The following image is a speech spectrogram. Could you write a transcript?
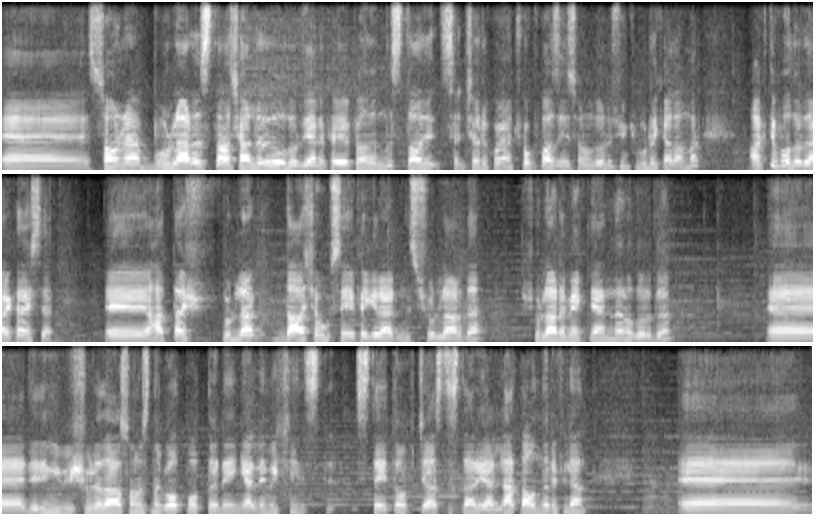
Ee, sonra buralarda stal çarları da olurdu. Yani PvP alanında stal çarı koyan çok fazla insan olurdu. Çünkü buradaki adamlar aktif olurdu arkadaşlar. Ee, hatta şuralar daha çabuk safe'e girerdiniz şuralarda. Şuralarda bekleyenler olurdu. Ee, dediğim gibi şurada daha sonrasında gold botlarını engellemek için st- State of Justice'lar geldi. Hatta onları filan ee,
